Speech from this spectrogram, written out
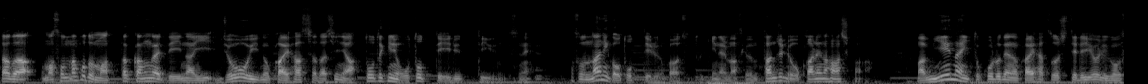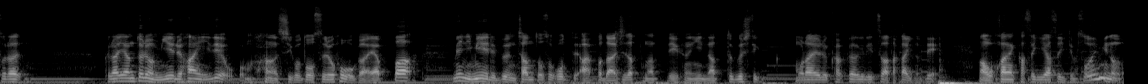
ただ、まあ、そんなことを全く考えていない上位の開発者たちに圧倒的に劣っているっていうんですね。その何が劣っているのかはちょっと気になりますけど、単純にお金の話かな。まあ、見えないところでの開発をしているよりも、それはクライアントにも見える範囲で、まあ、仕事をする方がやっぱ目に見える分ちゃんとそこってやっぱ大事だったなっていうふうに納得してもらえる確率は高いので、まあ、お金稼ぎやすいっていうそういう意味の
